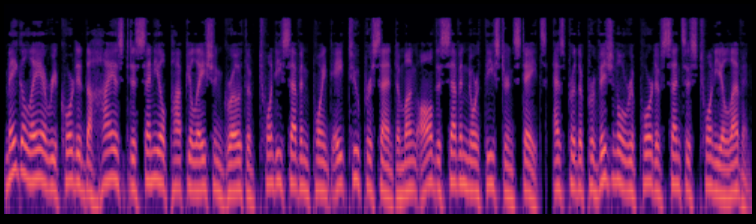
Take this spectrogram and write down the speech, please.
Meghalaya recorded the highest decennial population growth of 27.82% among all the seven northeastern states, as per the Provisional Report of Census 2011.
